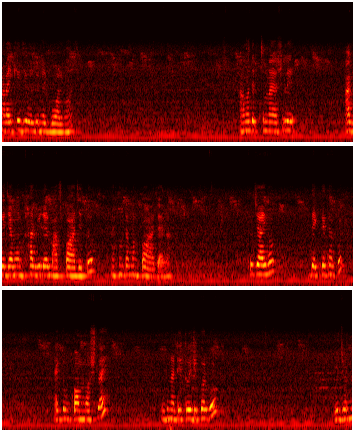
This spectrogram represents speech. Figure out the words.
আড়াই কেজি ওজনের বোয়াল মাছ। আমাদের খুলনায় আসলে আগে যেমন খাল বিলের মাছ পাওয়া যেত, এখন তেমন পাওয়া যায় না। তো যাই হোক, দেখতে থাকুন। একদম কম মশলায় ভুনাটি তৈরি করব। এর জন্য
